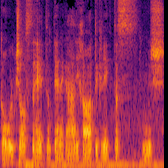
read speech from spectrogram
Goal geschossen hat und dann eine gelbe Karte kriegt, das muss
